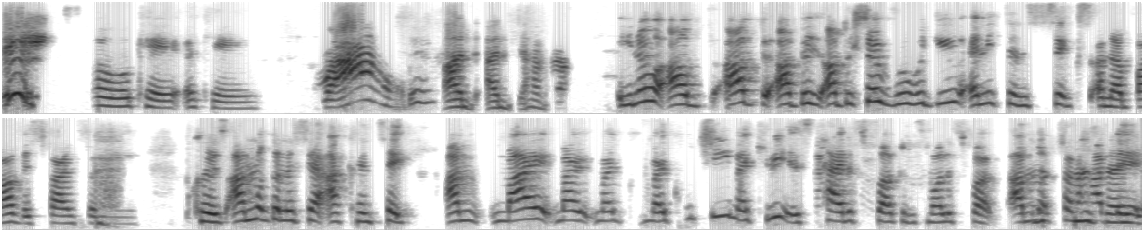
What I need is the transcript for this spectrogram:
Six. Oh, okay, okay. Wow. I'd, I'd have You know? I'll I'll be, I'll be I'll be so real with you. Anything six and above is fine for me because I'm not gonna say I can take. I'm my my my my coochie my kitty is tight as fuck and small as fuck. I'm not trying to have it.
